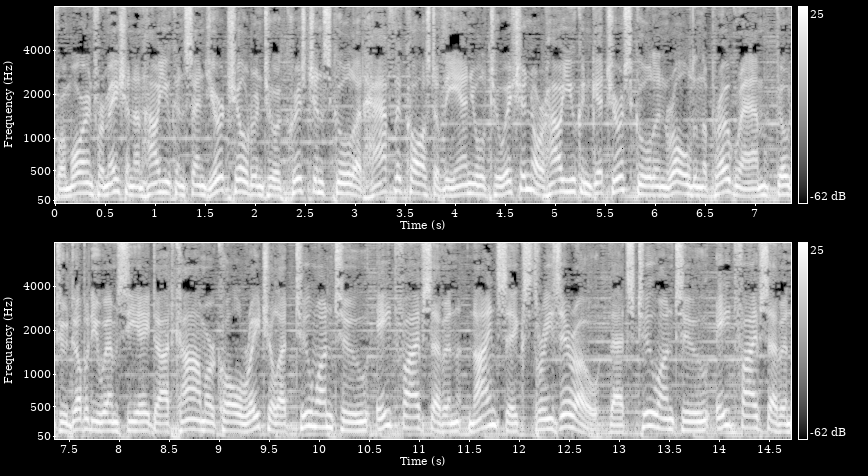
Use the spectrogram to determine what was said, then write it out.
For more information on how you can send your children to a Christian school at half the cost of the annual tuition or how you can get your school enrolled in the program, go to WMCA.com or call Rachel at 212 857 9630. That's 212 857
